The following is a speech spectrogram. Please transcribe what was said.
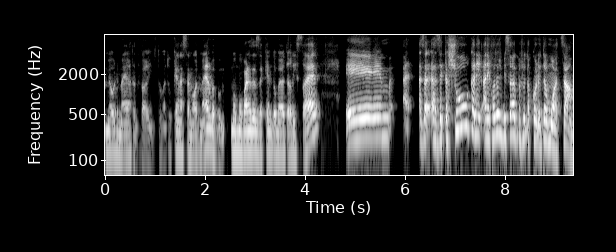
מאוד מהר את הדברים, זאת אומרת הוא כן עשה מאוד מהר ובמובן הזה זה כן דומה יותר לישראל. אמ, אז, אז זה קשור, כנראה, אני חושב שבישראל פשוט הכל יותר מועצם,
